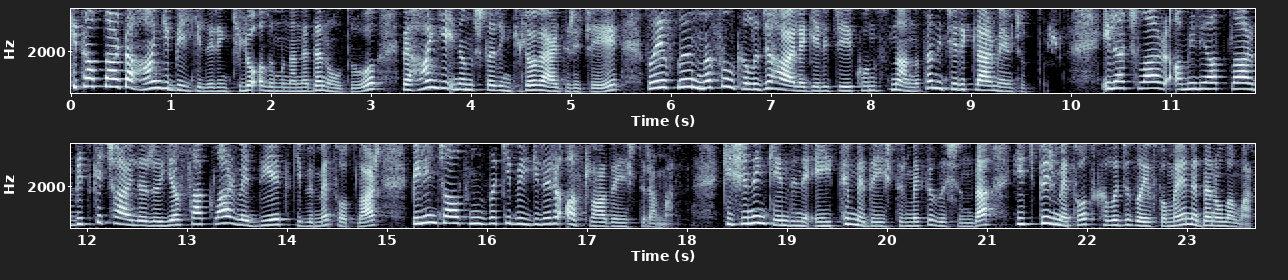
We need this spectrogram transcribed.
Kitaplarda hangi bilgilerin kilo alımına neden olduğu ve hangi inanışların kilo verdireceği, zayıflığın nasıl kalıcı hale geleceği konusunu anlatan içerikler mevcuttur. İlaçlar, ameliyatlar, bitki çayları, yasaklar ve diyet gibi metotlar bilinçaltınızdaki bilgileri asla değiştiremez. Kişinin kendini eğitimle değiştirmesi dışında hiçbir metot kalıcı zayıflamaya neden olamaz.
